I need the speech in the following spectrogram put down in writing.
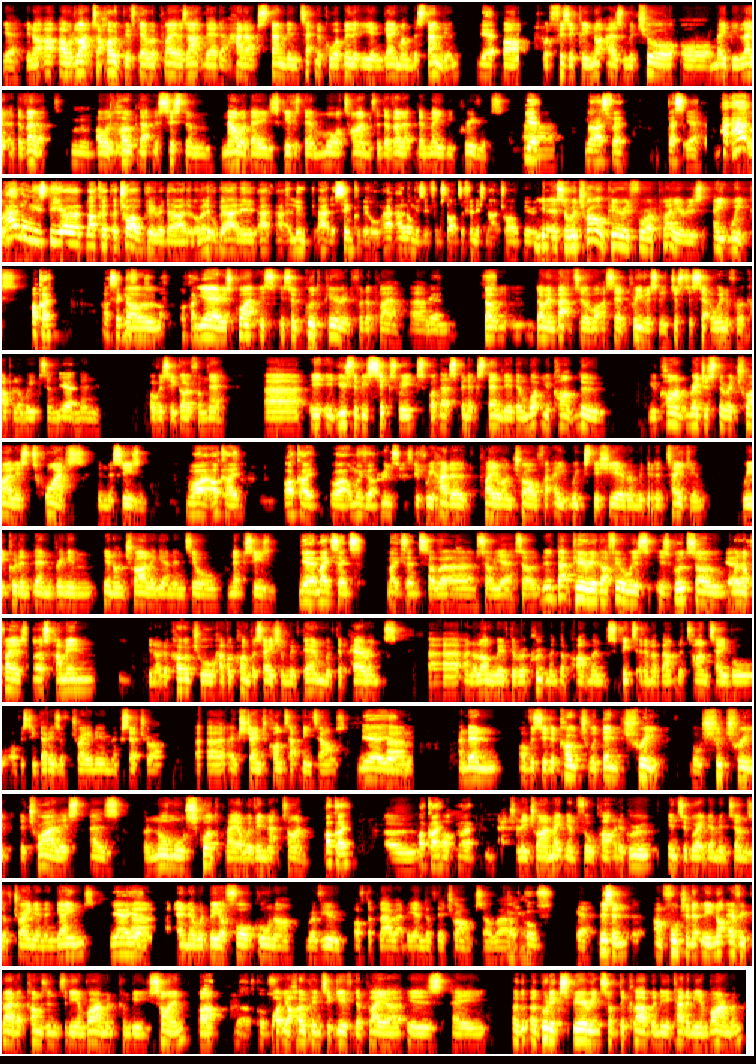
yeah, you know, I, I would like to hope if there were players out there that had outstanding technical ability and game understanding, Yeah. but were physically not as mature or maybe later developed. Mm. I would hope that the system nowadays gives them more time to develop than maybe previous. Yeah. Uh, No, that's fair. That's yeah. How, how, Sure. how long is the uh, like a, a trial period now, Adam? I'm a little bit out of the out, out of loop, out of the sync of it all. How, how long is it from start to finish now? Trial period. Yeah. So a trial period for a player is eight weeks. Okay. That's significant. okay. Yeah, it's quite. It's it's a good period for the player. Um, Yeah. Go, going back to what I said previously, just to settle in for a couple of weeks and, Yeah. and then obviously go from there. Uh, it, it used to be six weeks, but that's been extended. And what you can't do, you can't register a trialist twice in the season. Right. Okay. Okay. Right. I'm with you. For instance, if we had a player on trial for eight weeks this year and we didn't take him, we couldn't then bring him in on trial again until next season. Yeah. it Makes sense. Makes sense. So, uh, so yeah, so that period I feel is is good. So Yeah. when the players first come in, you know, the coach will have a conversation with them, with the parents, uh, and along with the recruitment department, speak to them about the timetable, obviously days of training, etc. uh, exchange contact details. Yeah, yeah. Um, and then obviously the coach would then treat, or should treat, the trialist as a normal squad player within that time. okay, So okay, right. naturally try and make them feel part of the group, integrate them in terms of training and games. Yeah, yeah. Uh, and there would be a four corner review of the player at the end of their trial. So, uh, of course. yeah, listen, unfortunately, not every player that comes into the environment can be signed, but No, of course. what you're hoping to give the player is a, a, a good experience of the club and the academy environment,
